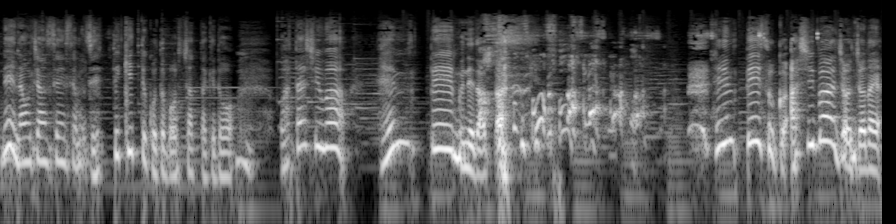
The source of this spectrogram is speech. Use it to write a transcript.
ね、なおちゃん先生も絶壁って言葉をおっしゃったけど、うん。私は扁平胸だった。扁平足足バージョンじゃない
